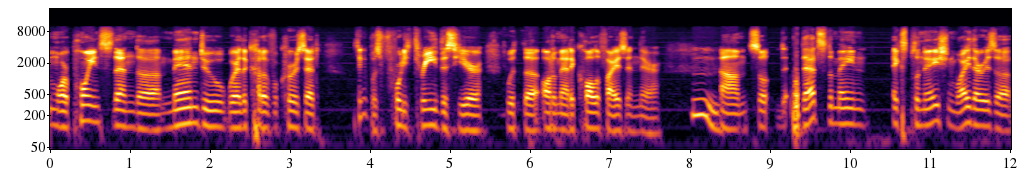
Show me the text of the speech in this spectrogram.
more points than the men do, where the cutoff occurs at. I think it was 43 this year with the automatic qualifiers in there. Hmm. Um, so th- that's the main explanation why there is a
